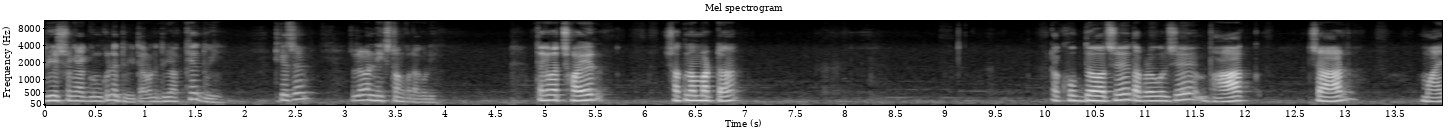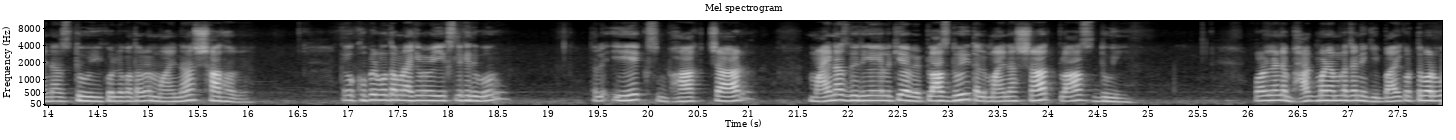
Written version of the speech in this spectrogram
দুইয়ের সঙ্গে এক গুণ করলে দুই। তার মানে দুই অক্ষে দুই। ঠিক আছে? চলো এবার নেক্সট অঙ্কটা করি। দেখো এবার ছয়ের সাত নম্বরটা। একটা খুব দেওয়া আছে। তারপরে বলছে ভাগ চার মাইনাস দুই করলে কত হবে? মাইনাস সাত হবে। দেখো খোপের মধ্যে আমরা একইভাবে এক্স লিখে দেবো। তাহলে এক্স ভাগ চার মাইনাস দুই দিকে গেলে কী হবে? প্লাস দুই, তাহলে মাইনাস সাত প্লাস দুই। পরের লাইনে ভাগ মানে আমরা জানি কি? বাই করতে পারব।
